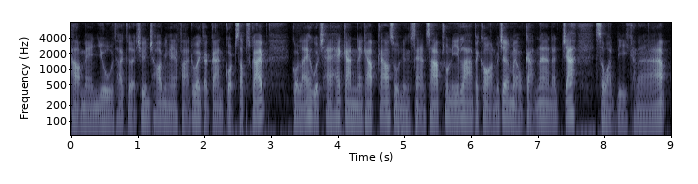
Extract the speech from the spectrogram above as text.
ข่าวแมนยูถ้าเกิดชื่นชอบยังไงฝากด้วยกับการกด subscribe กดไลค์กดแชร์ให้กันนะครับ9สู่1แสนซับช่วงนี้ลาไปก่อนไว้เจอกันใหม่โอกาสหน้านะจ๊ะ สวัสดีครับ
